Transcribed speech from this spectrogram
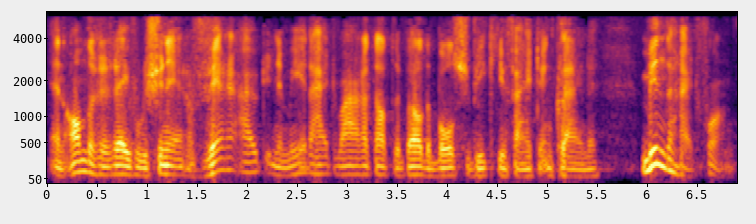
en andere revolutionairen veruit in de meerderheid waren, dat wel de Bolsheviki in feite een kleine minderheid vormde.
